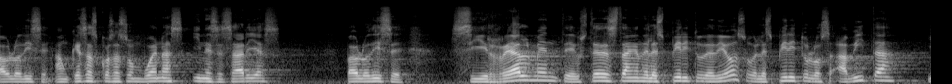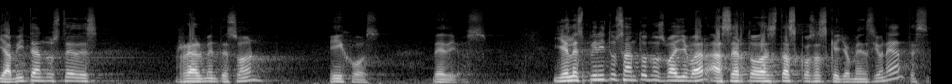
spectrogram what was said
Pablo dice, aunque esas cosas son buenas y necesarias, Pablo dice, si realmente ustedes están en el Espíritu de Dios o el Espíritu los habita y habita en ustedes, realmente son hijos de Dios. Y el Espíritu Santo nos va a llevar a hacer todas estas cosas que yo mencioné antes.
